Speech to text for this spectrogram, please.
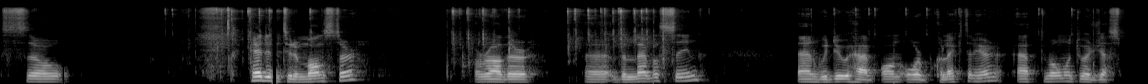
So head into the monster, or rather uh, the level scene and we do have on orb collected here. At the moment we're just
